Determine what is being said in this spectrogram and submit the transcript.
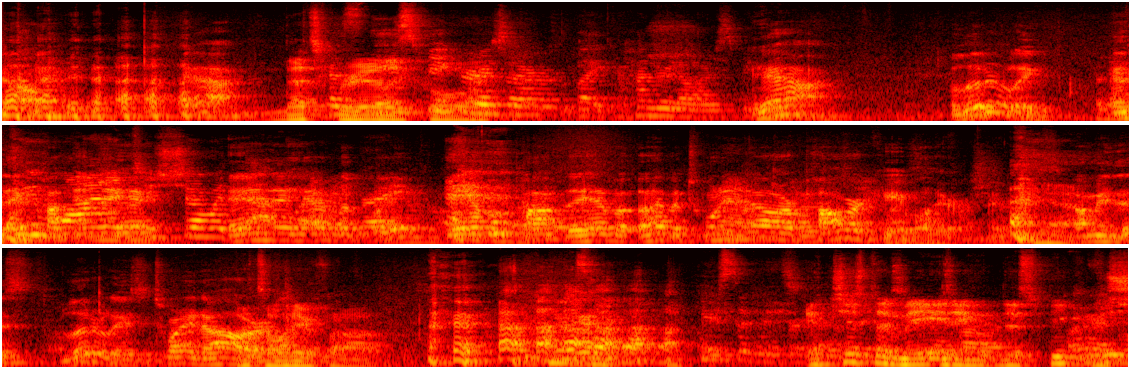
know? Yeah. That's Because really these cool. speakers are like hundred dollar speakers. Yeah. Literally. And We co- and wanted they to show it and that they have way, the- right? They have a, po- they have a, I have a twenty dollar power cable here. I mean, this, literally, it's twenty dollars. audiophile. Here's the difference. It's just amazing. The speaker is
